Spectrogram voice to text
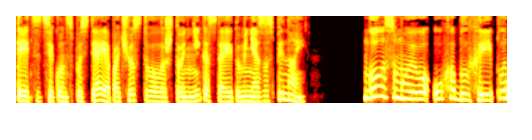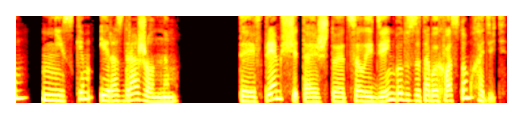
30 секунд спустя я почувствовала, что Ника стоит у меня за спиной. Голос у моего уха был хриплым, низким и раздраженным. «Ты впрямь считаешь, что я целый день буду за тобой хвостом ходить?»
